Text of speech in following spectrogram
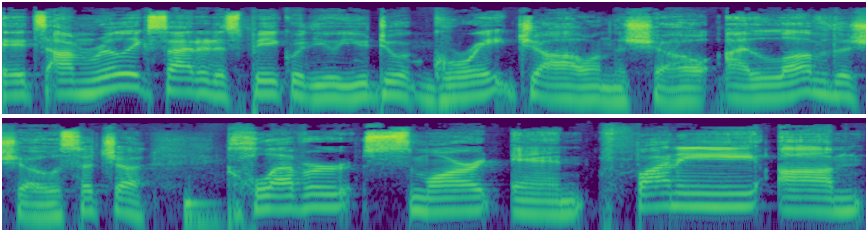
It's I'm really excited to speak with you. You do a great job on the show. I love the show. Such a clever, smart, and funny um,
